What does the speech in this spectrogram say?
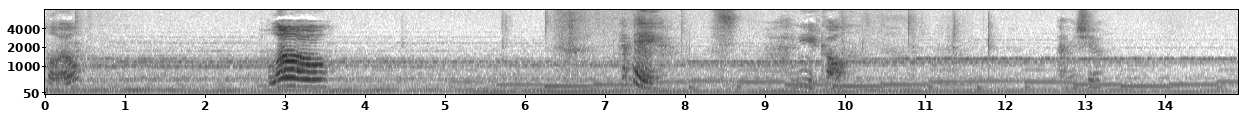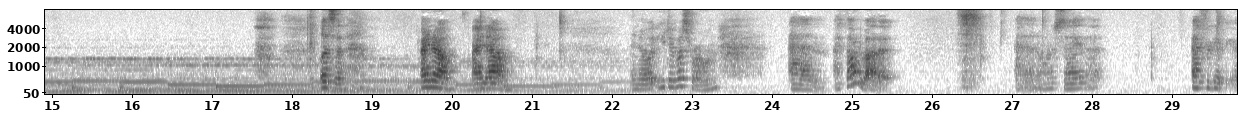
Hello? Hello? Hey. I knew you'd call. I miss you. Listen, I know, I know. I know what you did was wrong, and I thought about it. And I want to say that I forgive you.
